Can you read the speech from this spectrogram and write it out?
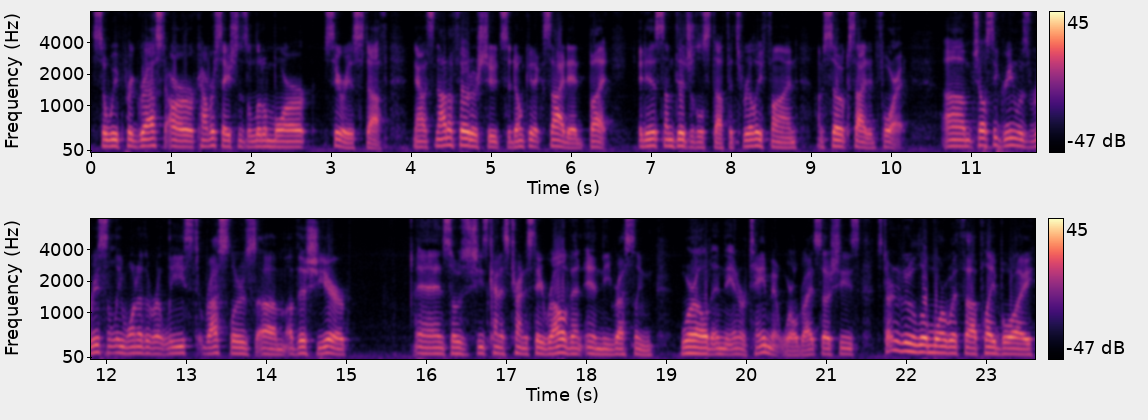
So we've progressed our conversations a little more serious stuff. Now it's not a photo shoot, so don't get excited, but it is some digital stuff. It's really fun. I'm so excited for it. Um, Chelsea Green was recently one of the released wrestlers um, of this year, and so she's kind of trying to stay relevant in the wrestling world and the entertainment world, right? So she's starting to do a little more with uh, Playboy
